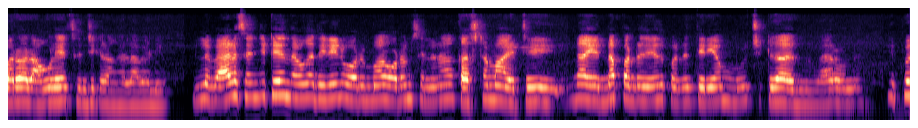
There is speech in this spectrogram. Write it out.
பரவாயில்ல அவங்களே செஞ்சுக்கிறாங்க எல்லா வேலையும். இல்லை வேலை செஞ்சுட்டே இருந்தவங்க திடீர்னு ஒரு மாதிரி உடம்பு சரியில்லைன்னா கஷ்டமாயிடுச்சு. நான் என்ன பண்ணுறது ஏது பண்ணுறது தெரியாமல் முடிச்சுட்டு தான் இருந்தேன். வேறு ஒன்று இப்போ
